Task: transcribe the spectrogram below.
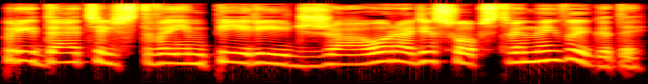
предательства империи Джао ради собственной выгоды.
